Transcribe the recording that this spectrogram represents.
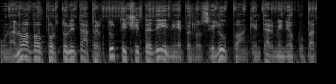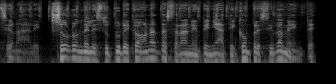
Una nuova opportunità per tutti i cittadini e per lo sviluppo anche in termini occupazionali. Solo nelle strutture Conad saranno impegnati complessivamente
